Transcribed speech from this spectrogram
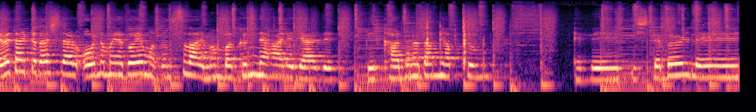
Evet arkadaşlar oynamaya doyamadım slime'ım bakın ne hale geldi. Bir kardan adam yaptım. Evet işte böyle.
